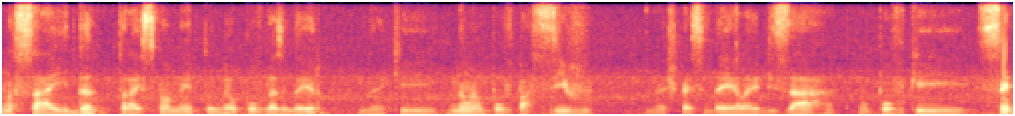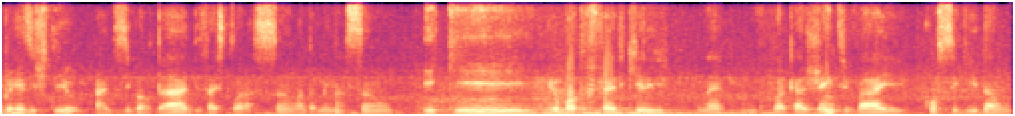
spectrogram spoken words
uma saída para esse momento é o povo brasileiro, né, que não é um povo passivo. Né, acho que essa ideia ela é bizarra. É um povo que sempre resistiu às desigualdades, à exploração, à dominação e que eu boto fé de que, né, que a gente vai conseguir dar um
